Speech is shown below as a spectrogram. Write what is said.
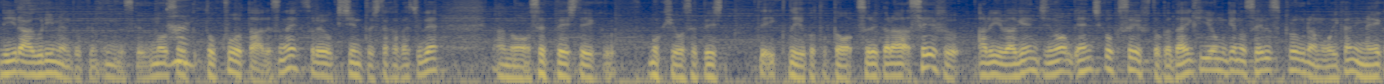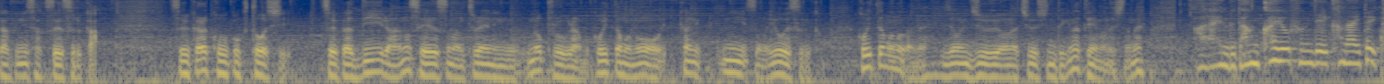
dealer agreement というんですけれども、はい、それと quota ですねそれをきちんとした形であの設定していく目標を設定していくということとそれから政府あるいは現地の現地国政府とか大企業向けのセールスプログラムをいかに明確に作成するかそれから広告投資それからディーラーのセールスマントレーニングのプログラムこういったものをいかににその用意するか。こういったものがね非常に重要な中心的なテーマでしたね。あらゆる段階を踏んでいかないといけ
